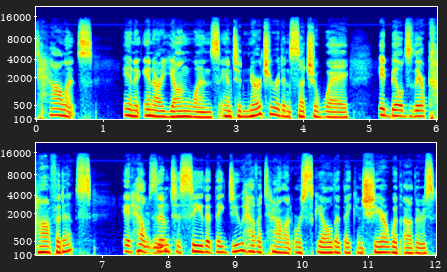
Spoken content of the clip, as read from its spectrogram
talents in in our young ones, and to nurture it in such a way, it builds their confidence. It helps mm-hmm. them to see that they do have a talent or skill that they can share with others,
